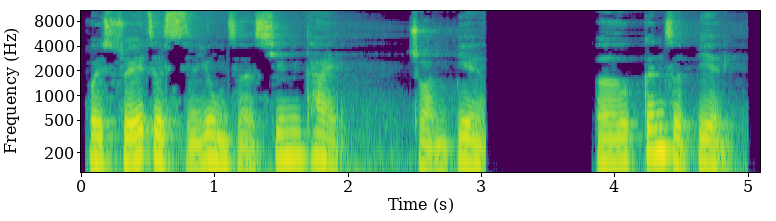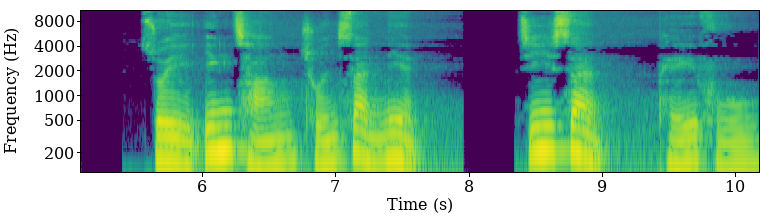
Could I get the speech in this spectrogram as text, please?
会随着使用者心态转变而跟着变，所以应常存善念，积善。培福，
